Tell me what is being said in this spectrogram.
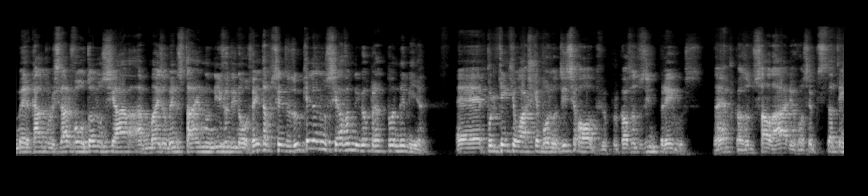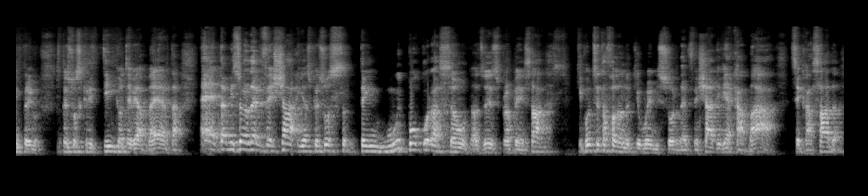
O, mercado publicitário voltou a anunciar, mais ou menos está no nível de 90% do que ele anunciava no nível pré-pandemia. É, por que, que eu acho que é boa notícia? Óbvio, por causa dos empregos. Né? Por causa do salário, você precisa ter emprego. As pessoas criticam a TV aberta, é, a emissora deve fechar, e as pessoas têm muito pouco coração, às vezes, para pensar que quando você está falando que uma emissora deve fechar, deve acabar, ser caçada,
